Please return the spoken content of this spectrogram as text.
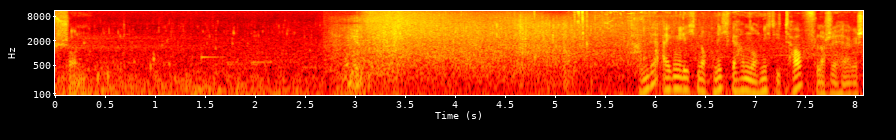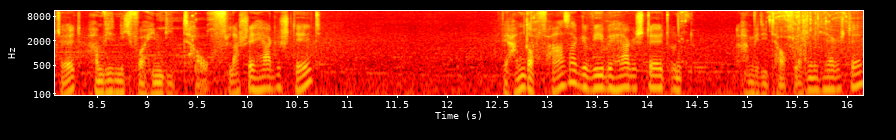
Schon. Haben wir eigentlich noch nicht, wir haben noch nicht die Tauchflasche hergestellt. Haben wir nicht vorhin die Tauchflasche hergestellt? Wir haben doch Fasergewebe hergestellt und... Haben wir die Tauchflasche nicht hergestellt?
